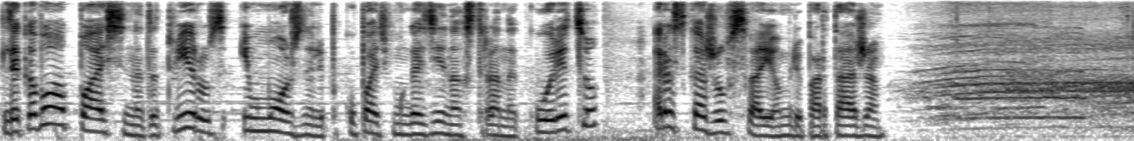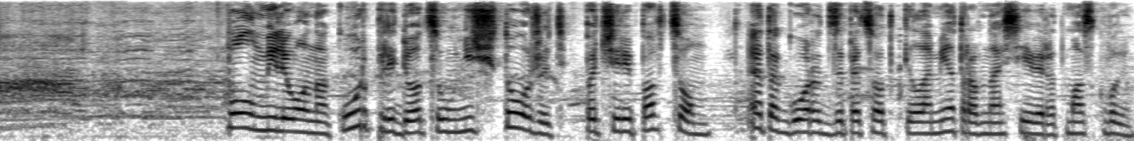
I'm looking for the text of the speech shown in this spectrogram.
Для кого опасен этот вирус и можно ли покупать в магазинах страны курицу, расскажу в своем репортаже. Полмиллиона кур придется уничтожить под Череповцом. Это город за 500 километров на север от Москвы.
